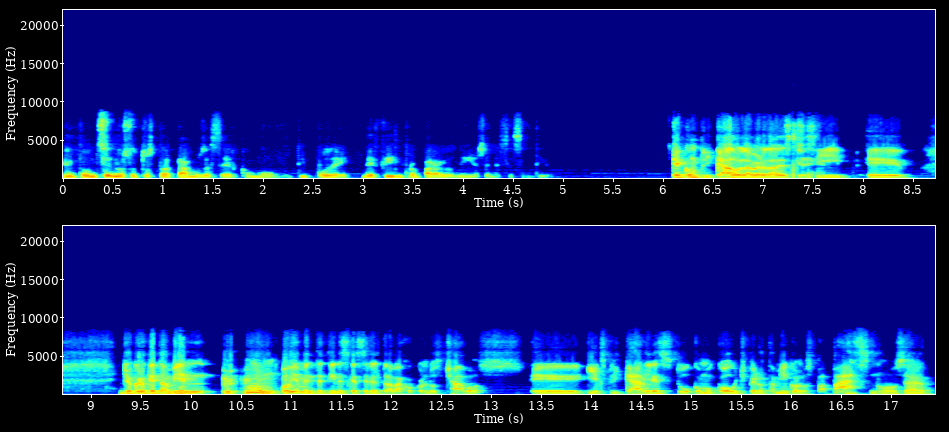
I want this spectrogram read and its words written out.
Entonces nosotros tratamos de hacer como un tipo de, de, filtro para los niños en ese sentido. Qué complicado, la verdad es que sí. sí eh, yo creo que también, obviamente, tienes que hacer el trabajo con los chavos eh, y explicarles tú como coach, pero también con los papás, ¿no? O sea,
